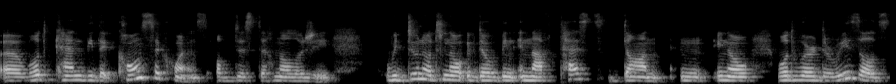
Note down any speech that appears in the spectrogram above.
Uh, what can be the consequence of this technology? We do not know if there have been enough tests done, and, you know, what were the results,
